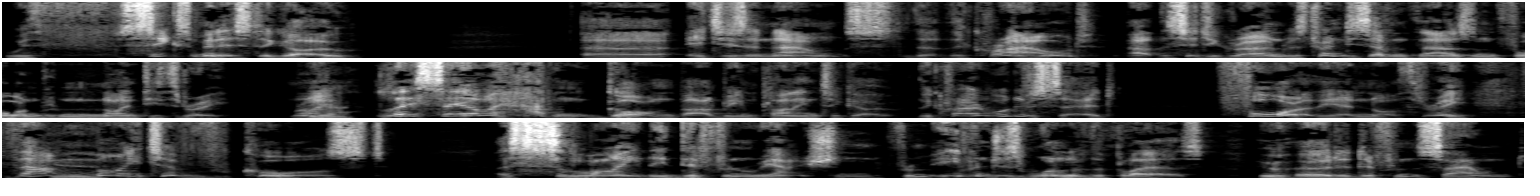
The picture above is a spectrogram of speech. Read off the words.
with f- six minutes to go, uh, it is announced that the crowd at the City Ground was 27,493. Right? Yeah. Let's say I hadn't gone, but I'd been planning to go. The crowd would have said four at the end, not three. That might have caused a slightly different reaction from even just one of the players who heard a different sound.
